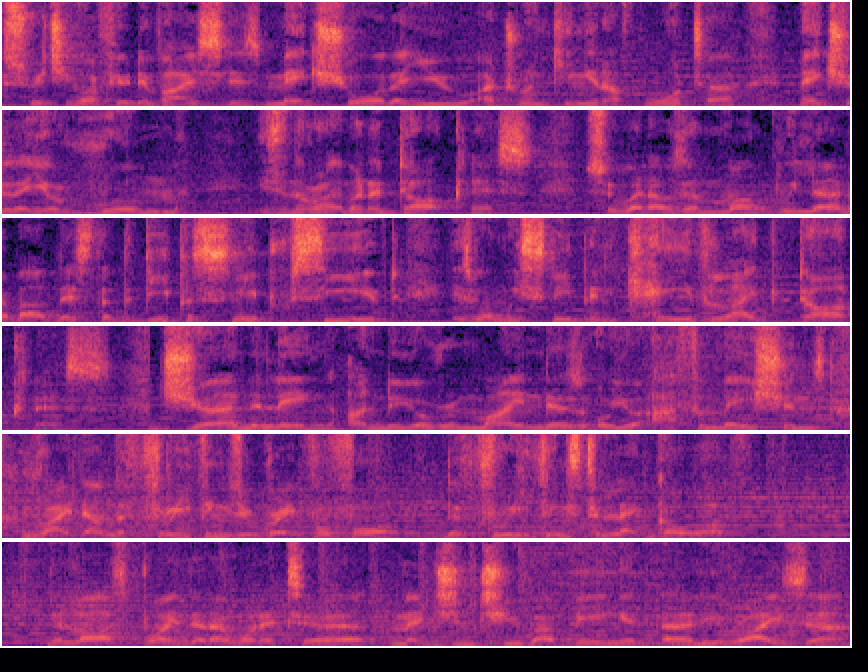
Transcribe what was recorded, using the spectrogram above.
switching off your devices. Make sure that you are drinking enough water. Make sure that your room is in the right amount of darkness. So when I was a monk, we learned about this that the deepest sleep received is when we sleep in cave-like darkness. Journaling under your reminders or your affirmations. Write down the three things you're grateful for, the three things to let go of. The last point that I wanted to mention to you about being an early riser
